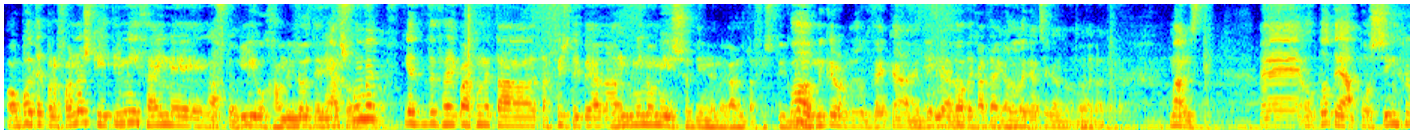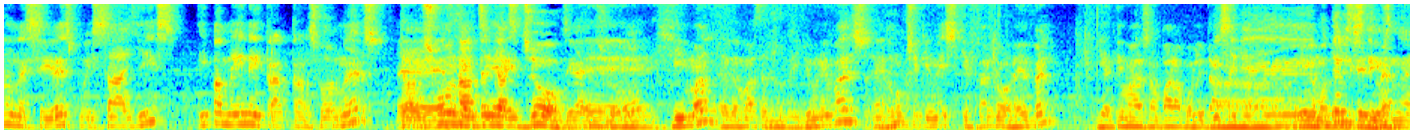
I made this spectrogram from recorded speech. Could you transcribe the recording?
Οπότε προφανώς και η τιμή θα είναι Αυτό. λίγο χαμηλότερη ας Αυτό, πούμε αυτό, αυτό. γιατί δεν θα υπάρχουν τα, τα fees στο eBay αλλά μην νομίζεις ότι είναι μεγάλο τα fees στο eBay. Ω, μικρό, νομίζω 10, 11, Είναι 12%. 12%. 12%. Μάλιστα. Ε, οπότε από σύγχρονες σειρές που εισάγεις, είπαμε είναι οι Tra- Transformers. ε, Transformers, Thundercats, G.I. Joe, G.I. ε, Joe. He-Man and the Masters of the Universe. Έχω ξεκινήσει και φέρνω Revel, γιατί μου άρεσαν πάρα πολύ τα... Είσαι και είναι μοντελιστής, μοντελιστής, ναι,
